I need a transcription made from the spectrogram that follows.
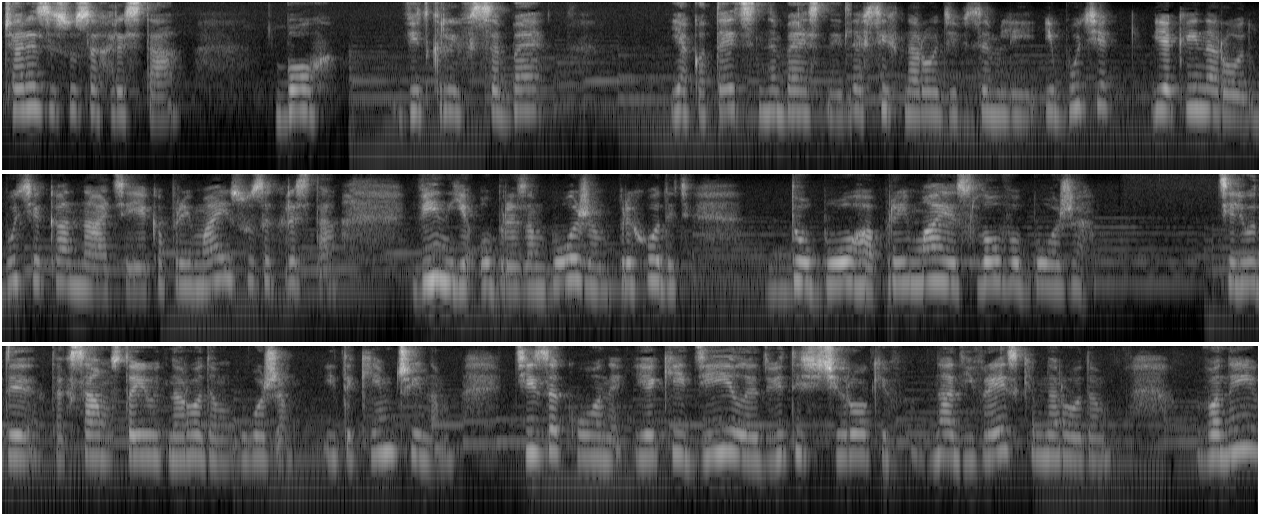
через Ісуса Христа Бог відкрив себе як Отець Небесний для всіх народів землі, і будь-який народ, будь-яка нація, яка приймає Ісуса Христа, Він є образом Божим, приходить до Бога, приймає Слово Боже. Ці люди так само стають народом Божим, і таким чином ті закони, які діяли 2000 років над єврейським народом, вони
